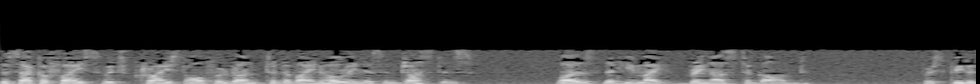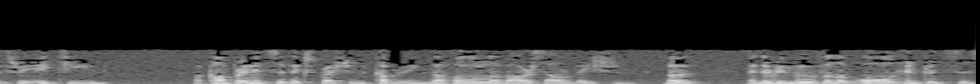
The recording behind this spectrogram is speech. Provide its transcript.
The sacrifice which Christ offered unto divine holiness and justice was that he might bring us to God. 1 Peter 3:18 a comprehensive expression covering the whole of our salvation, both in the removal of all hindrances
